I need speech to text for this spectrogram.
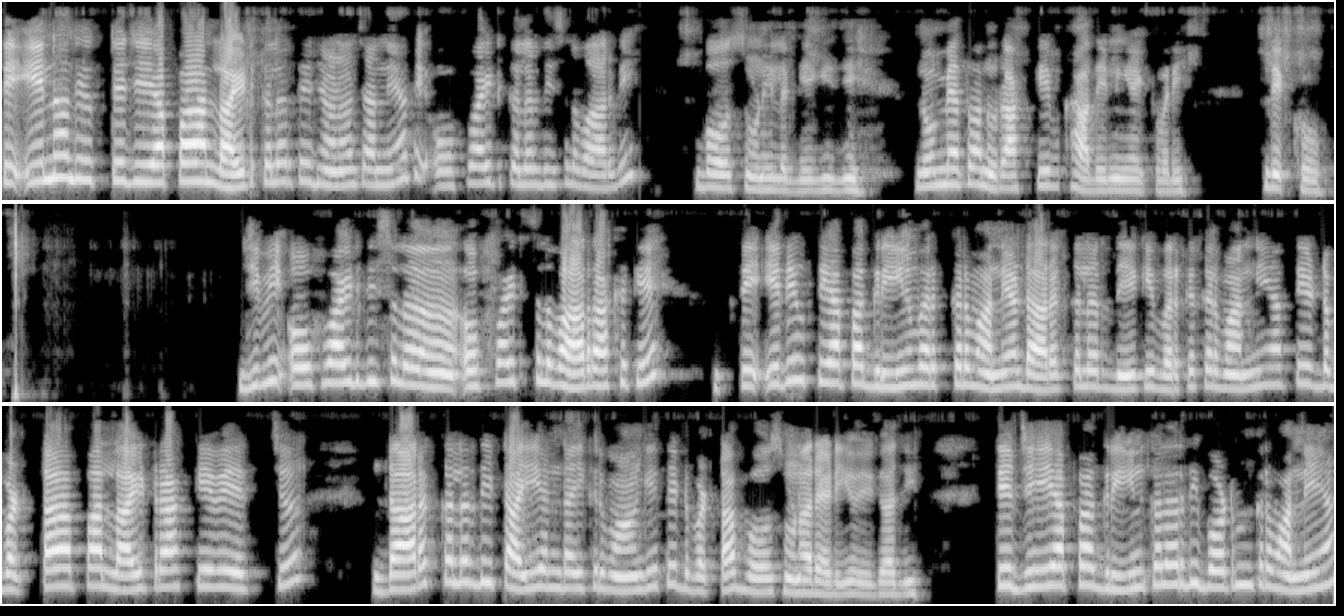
ਤੇ ਇਹਨਾਂ ਦੇ ਉੱਤੇ ਜੇ ਆਪਾਂ ਲਾਈਟ ਕਲਰ ਤੇ ਜਾਣਾ ਚਾਹੁੰਦੇ ਆ, ਤੇ ਆਫ ਵਾਈਟ ਕਲਰ ਦੀ ਸਲਵਾਰ ਵੀ ਬਹੁਤ ਸੋਹਣੀ ਲੱਗੇਗੀ ਜੀ। ਲੋ ਮੈਂ ਤੁਹਾਨੂੰ ਰੱਖ ਕੇ ਵਿਖਾ ਦੇਣੀ ਆ ਇੱਕ ਵਾਰੀ। ਦੇਖੋ, ਜਿਵੇਂ ਆਫ ਵਾਈਟ ਦੀ ਆਫ ਵਾਈਟ ਸਲਵਾਰ ਰੱਖ ਕੇ ਤੇ ਇਹਦੇ ਉੱਤੇ ਆਪਾਂ ਗ੍ਰੀਨ ਵਰਕ ਕਰਵਾਉਂਦੇ ਆ ਡਾਰਕ ਕਲਰ ਦੇ ਕੇ ਵਰਕ ਕਰਵਾਉਂਦੇ ਆ ਤੇ ਦੁਪੱਟਾ ਆਪਾਂ ਲਾਈਟ ਰੱਖ ਕੇ ਵਿੱਚ ਡਾਰਕ ਕਲਰ ਦੀ ਟਾਈ ਐਂਡ ਡਾਈ ਕਰਵਾਵਾਂਗੇ ਤੇ ਦੁਪੱਟਾ ਬਹੁਤ ਸੋਹਣਾ ਰੈਡੀ ਹੋਏਗਾ ਜੀ। ਤੇ ਜੇ ਆਪਾਂ ਗ੍ਰੀਨ ਕਲਰ ਦੀ ਬਾਟਮ ਕਰਵਾਉਂਦੇ ਆ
